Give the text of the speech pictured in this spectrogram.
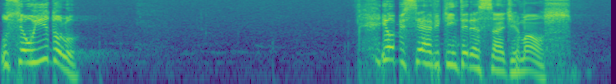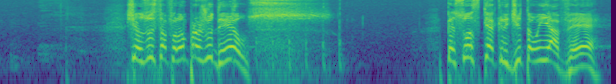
o seu ídolo. E observe que interessante, irmãos. Jesus está falando para judeus, pessoas que acreditam em Yahvé.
